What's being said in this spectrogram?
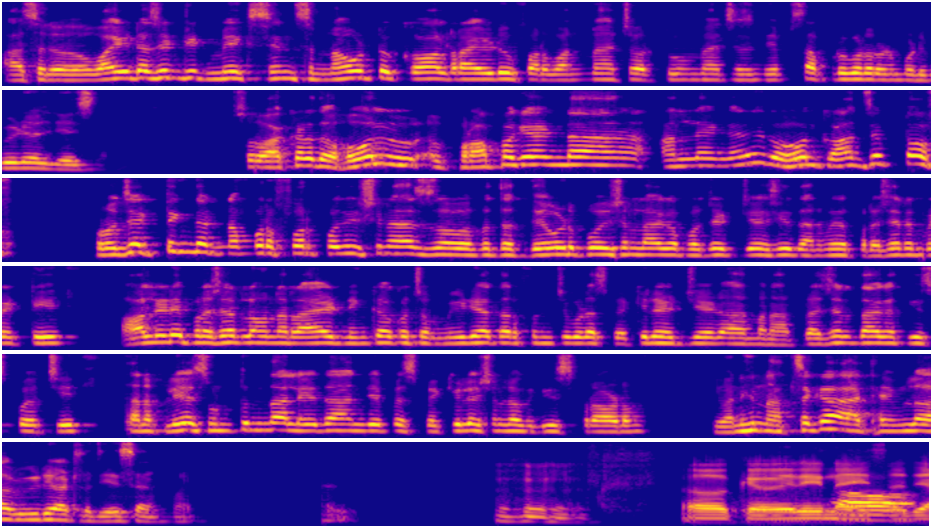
అసలు why doesn't it make sense now to call Rayudu for one match or two matches అని చెప్పి అప్పుడు కూడా రెండు మూడు వీడియోలు చేశాను సో అక్కడ ద హోల్ ప్రాపగాండా అనలేం కానీ the whole concept of projecting that number four position as దేవుడి పొజిషన్ లాగా ప్రొజెక్ట్ చేసి దాని మీద ప్రెషర్ పెట్టి ఆల్రెడీ ప్రెషర్లో ఉన్న రాయుడిని ఇంకా కొంచెం మీడియా తరఫు నుంచి కూడా స్పెక్యులేట్ చేయడం మన ప్రెషర్ దాకా తీసుకొచ్చి తన ప్లేస్ ఉంటుందా లేదా అని చెప్పి స్పెక్యులేషన్లోకి తీసుకురావడం ఇవన్నీ నచ్చక ఆ టైంలో ఆ వీడియో అట్లా చేశాను అనమాట ఓకే వెరీ నైస్ అది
